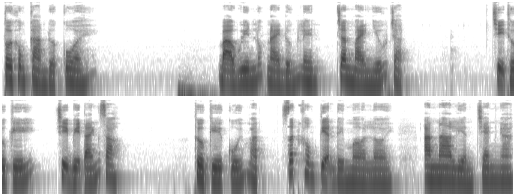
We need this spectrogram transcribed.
tôi không cản được cô ấy. Bà Win lúc này đứng lên, chân mày nhíu chặt. Chị thư ký, chị bị đánh sao? Thư ký cúi mặt, rất không tiện để mở lời. Anna liền chen ngang.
